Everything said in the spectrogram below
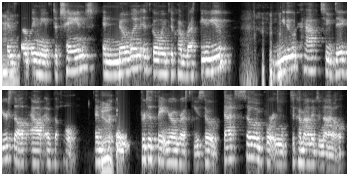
Mm-hmm. And something needs to change, and no one is going to come rescue you. you have to dig yourself out of the hole and, yeah. participate in your own rescue. So that's so important to come out of denial.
